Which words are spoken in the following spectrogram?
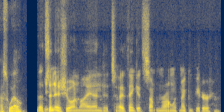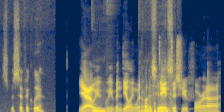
as well. That's an issue on my end. It's I think it's something wrong with my computer specifically. Yeah, we've Mm. we've been dealing with Oh, see, I Dane's issue for uh, a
